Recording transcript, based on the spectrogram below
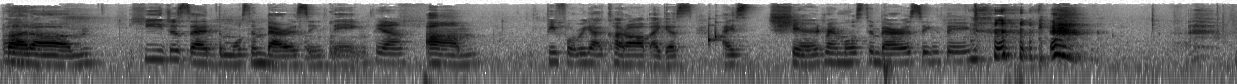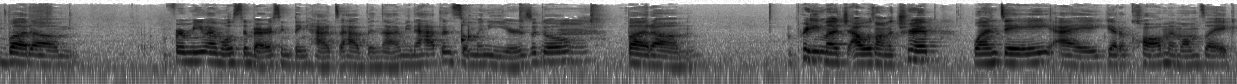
but um, he just said the most embarrassing thing. Yeah. um before we got cut off i guess I shared my most embarrassing thing but um for me my most embarrassing thing had to have been that. I mean it happened so many years ago but um pretty much i was on a trip. One day i get a call. My mom's like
